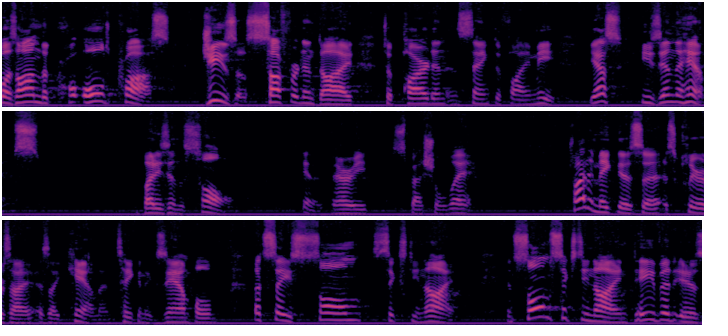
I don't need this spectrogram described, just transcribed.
'Twas on the old cross Jesus suffered and died to pardon and sanctify me. Yes, he's in the hymns, but he's in the psalm in a very special way. Try to make this uh, as clear as I, as I can and take an example. Let's say Psalm 69. In Psalm 69, David is,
